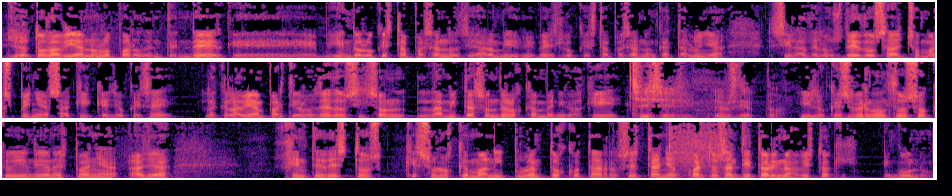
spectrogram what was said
Yo, Yo- todavía no lo paro de entender, que viendo lo que está pasando, si ahora ves lo que está pasando en Cataluña, si la de los dedos ha hecho más peñas aquí que yo que sé, la que le habían partido los dedos, si son la mitad son de los que han venido aquí. Sí, sí, sí, eso es cierto. Y lo que es vergonzoso que hoy en día en España haya gente de estos que son los que manipulan todos cotarros. Este año, ¿cuántos antitaurinos has visto aquí? Ninguno.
